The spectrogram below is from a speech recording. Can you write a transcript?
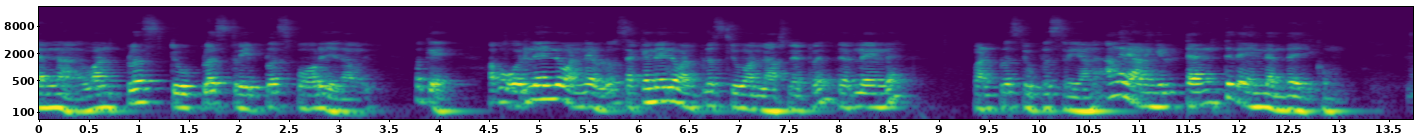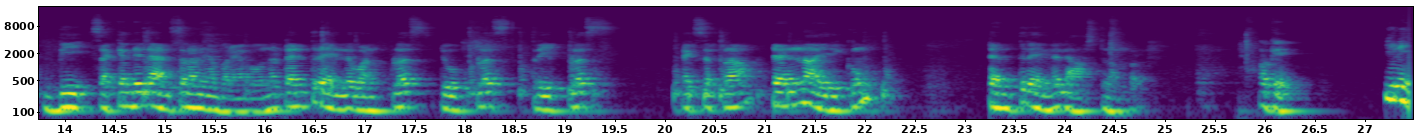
ടെൻ ആണ്. One plus two plus three plus four ചെയ്താൽ മതി. ഓക്കെ അപ്പോൾ ഒരു ലൈനിൽ വണ്ണേ ഉള്ളൂ. സെക്കൻഡ് ലൈനിൽ വൺ പ്ലസ് ടു ആണ് ലാസ്റ്റ് ലെറ്റർ തേർഡ് ലൈനിൽ one plus two plus three ആണ്. അങ്ങനെയാണെങ്കിൽ ടെൻത്ത് ലൈനിൽ എന്തായിരിക്കും? ബി സെക്കൻഡിന്റെ ആൻസർ ആണ് ഞാൻ പറയാൻ പോകുന്നത്. ടെൻത്ത് ലൈനിൽ one plus two plus three plus etcetera ten ആയിരിക്കും ടെൻത്ത് ലൈനിലെ ലാസ്റ്റ് നമ്പർ ഓക്കെ ഇനി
